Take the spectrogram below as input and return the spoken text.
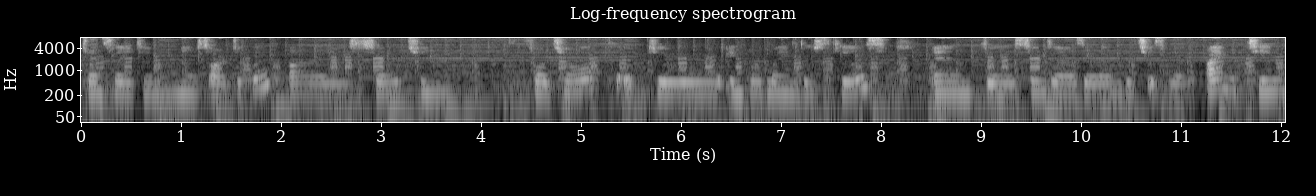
translating news article. I searching for job to improve my English skills and uh, some the other language as well. I'm a team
